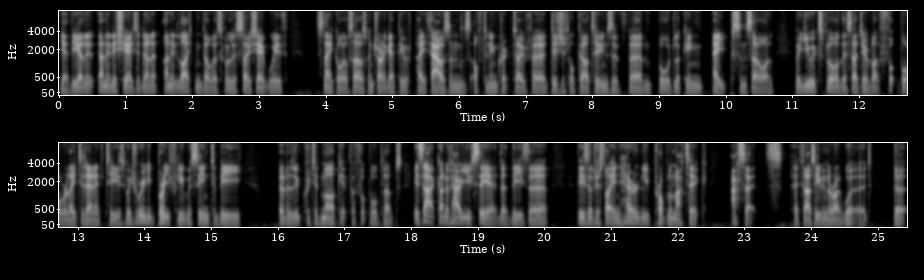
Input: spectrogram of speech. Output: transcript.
yeah, the un- uninitiated, un- unenlightened of us will associate with snake oil salesman trying to get people to pay thousands, often in crypto, for digital cartoons of um, bored looking apes and so on. But you explore this idea of like football related NFTs, which really briefly was seen to be a lucrative market for football clubs. Is that kind of how you see it? That these are these are just like inherently problematic assets, if that's even the right word, that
